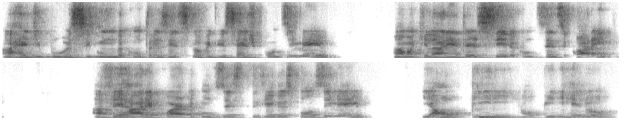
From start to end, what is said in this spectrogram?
a Red Bull é segunda com 397 pontos e meio, a McLaren é terceira com 240, a Ferrari é quarta com 232 pontos e meio e a Alpine, Alpine Renault,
